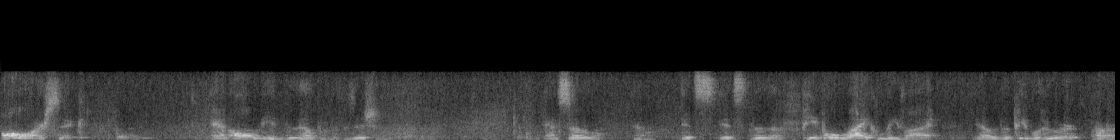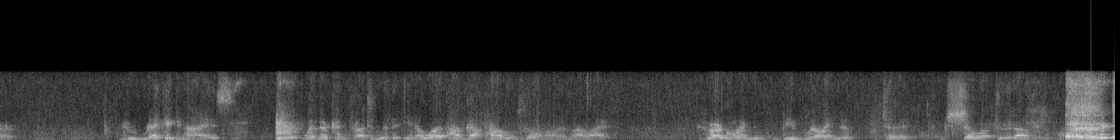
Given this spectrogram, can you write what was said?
all are sick. And all need the help of the physician. And so, you know, it's it's the people like Levi, you know, the people who are, are who recognize when they're confronted with it, you know what, I've got problems going on in my life, who are going to be willing to, to show up to the doctor's appointment.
